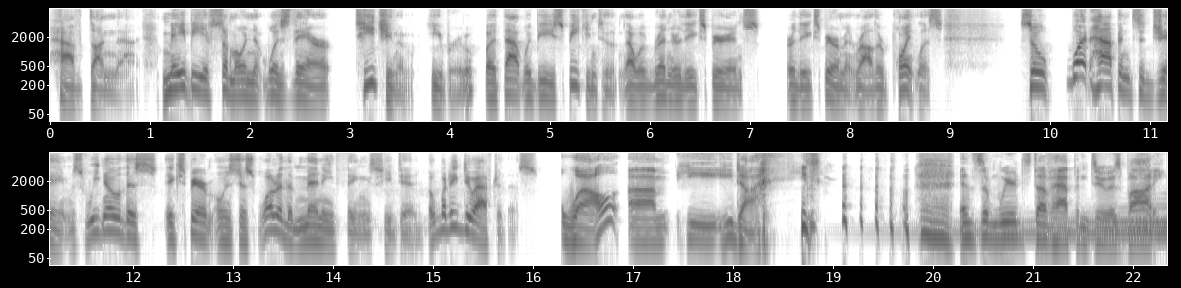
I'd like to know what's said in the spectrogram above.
have done that. Maybe if someone was there teaching them Hebrew, but that would be speaking to them. That would render the experience or the experiment rather pointless. So, what happened to James? We know this experiment was just one of the many things he did, but what did he do after this? Well, um, he he died. and some weird stuff happened to his body.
